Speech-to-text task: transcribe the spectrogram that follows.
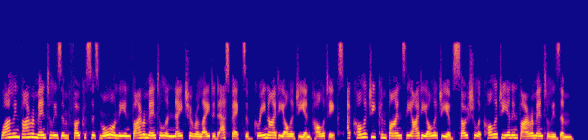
While environmentalism focuses more on the environmental and nature-related aspects of green ideology and politics, ecology combines the ideology of social ecology and environmentalism.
